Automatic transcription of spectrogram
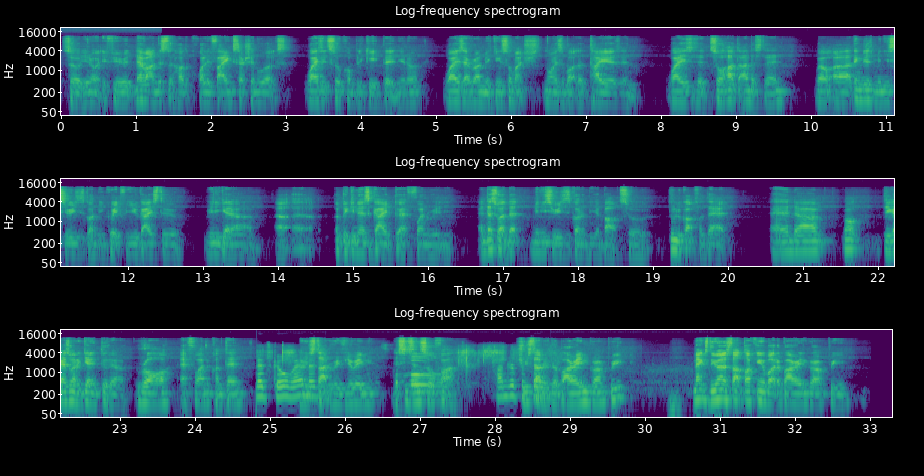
So you know if you never understood how the qualifying session works, why is it so complicated? You know why is everyone making so much noise about the tires and why is it so hard to understand? Well, uh, I think this mini series is going to be great for you guys to really get a a, a, a beginner's guide to F one really. and that's what that mini series is going to be about. So do look out for that. And um, well, do you guys want to get into the raw F1 content? Let's go, man. we Let's start reviewing the season so far. 100% Should we start with the Bahrain Grand Prix? Max, do you want to start talking about the Bahrain Grand Prix?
